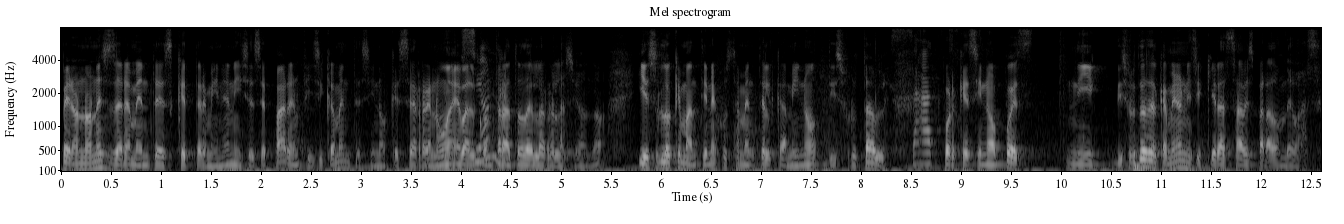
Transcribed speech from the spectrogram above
pero no necesariamente es que terminen y se separen físicamente, sino que se renueva el contrato de la relación, ¿no? Y eso es lo que mantiene justamente el camino disfrutable. Exacto. Porque si no, pues ni disfrutas del camino ni siquiera sabes para dónde vas.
